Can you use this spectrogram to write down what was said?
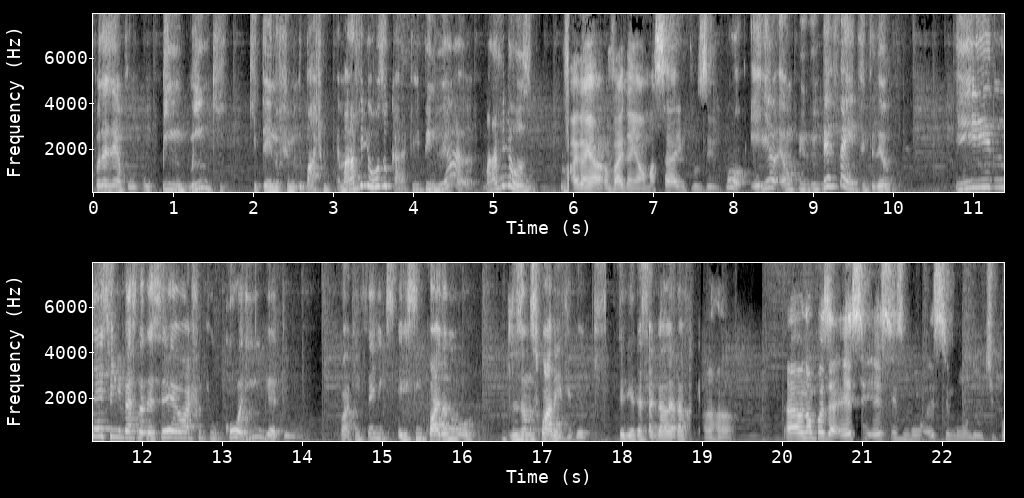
Por exemplo, o pinguim que, que tem no filme do Batman é maravilhoso, cara. Aquele pinguim é maravilhoso. Vai ganhar, vai ganhar uma série, inclusive. Pô, ele é um pinguim perfeito, entendeu? E nesse universo da DC, eu acho que o Coringa do Joaquim Fênix, ele se enquadra no dos anos 40, entendeu? Que seria dessa galera. Aham. Uhum. Ah, não, pois é, esse, esse, esse mundo, tipo,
